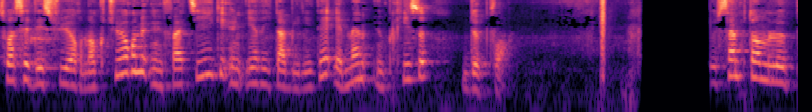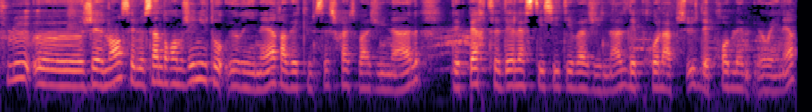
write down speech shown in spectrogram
soit c'est des sueurs nocturnes, une fatigue, une irritabilité et même une prise de poids. Le symptôme le plus euh, gênant, c'est le syndrome génito-urinaire avec une sécheresse vaginale, des pertes d'élasticité vaginale, des prolapsus, des problèmes urinaires.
